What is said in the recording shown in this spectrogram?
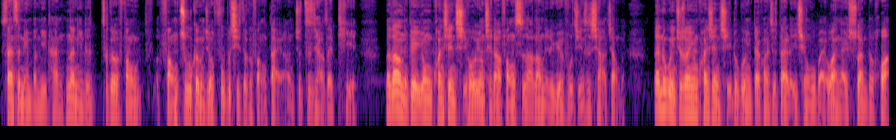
三十年本利摊，那你的这个房房租根本就付不起这个房贷了，你就自己要再贴。那当然你可以用宽限期或用其他方式啊，让你的月付金是下降的。但如果你就算用宽限期，如果你贷款是贷了一千五百万来算的话，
